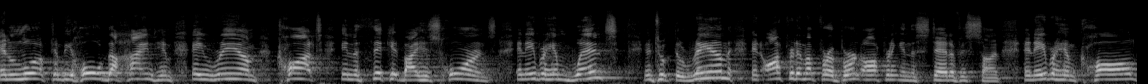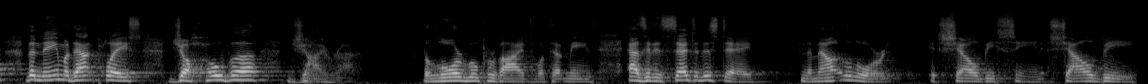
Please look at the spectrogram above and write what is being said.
and looked, and behold, behind him a ram caught in the thicket by his horns. And Abraham went and took the ram and offered him up for a burnt offering in the stead of his son. And Abraham called the name of that place Jehovah Jireh. The Lord will provide, is what that means. As it is said to this day, in the mount of the Lord, it shall be seen, it shall be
